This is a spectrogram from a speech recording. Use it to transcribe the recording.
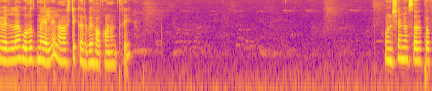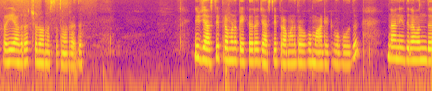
ಇವೆಲ್ಲ ಹುರಿದ ಮೇಲೆ ಲಾಸ್ಟಿಗೆ ಕರಿಬೇವು ಹಾಕೋಣಂತ್ರಿ. ಹುಣ್ಸೆಹಣ್ಣು ಸ್ವಲ್ಪ ಫ್ರೈ ಆದ್ರೆ ಚಲೋ ಅನ್ನಿಸ್ತದೆ ನೋಡ್ರಿ ಅದು. ನೀವು ಜಾಸ್ತಿ ಪ್ರಮಾಣ ಬೇಕಾದ್ರೆ ಜಾಸ್ತಿ ಪ್ರಮಾಣದೊಳಗೂ ಮಾಡಿಟ್ಕೋಬೋದು ನಾನು ಇದನ್ನು ಒಂದು,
